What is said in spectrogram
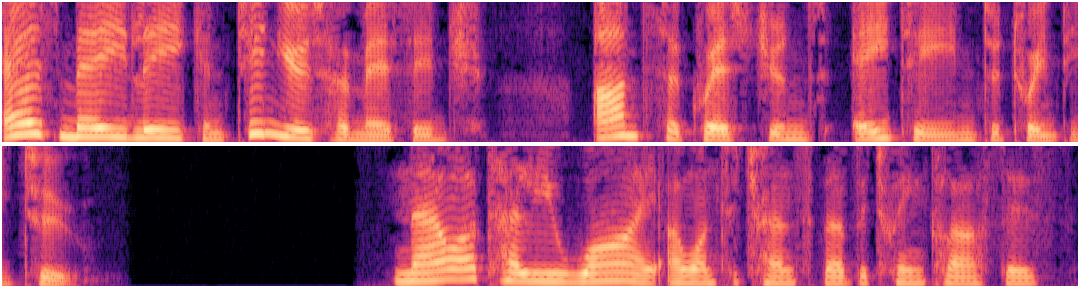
As May Lee continues her message, answer questions 18 to 22. Now I'll tell you why I want to transfer between classes.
